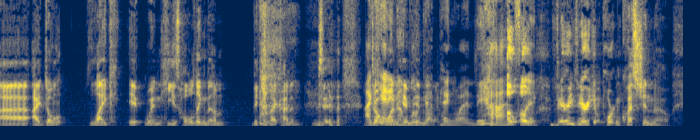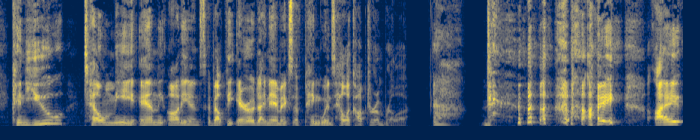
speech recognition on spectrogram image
Uh, I don't like it when he's holding them because I kind of don't want him look in at. Penguin. Yeah. Oh, oh, like- very, very important question though. Can you tell me and the audience about the aerodynamics of Penguin's helicopter umbrella? I, I,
